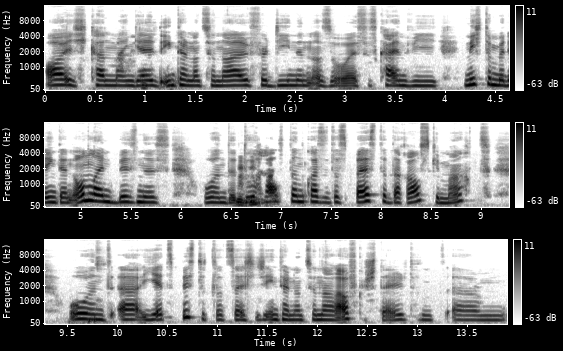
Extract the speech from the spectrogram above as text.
oh, ich kann mein Geld international verdienen. Also es ist kein wie nicht unbedingt ein Online-Business und mhm. du hast dann quasi das Beste daraus gemacht und äh, jetzt bist du tatsächlich international aufgestellt und ähm,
